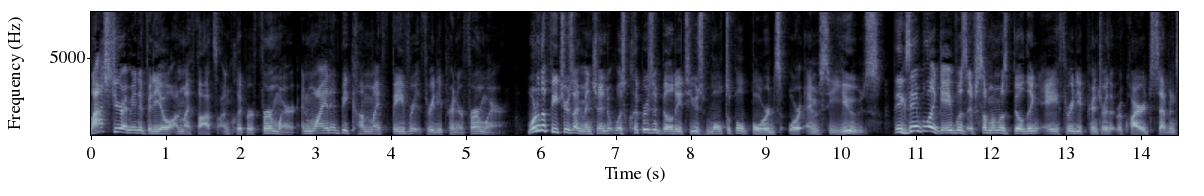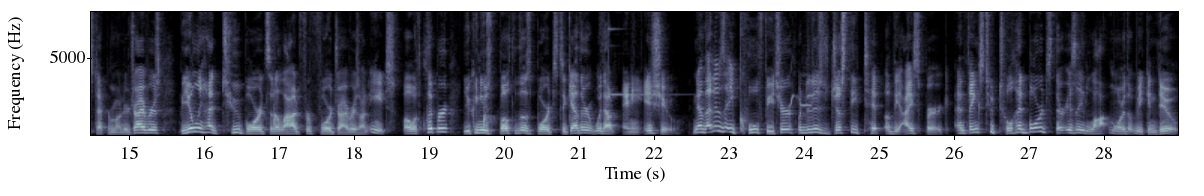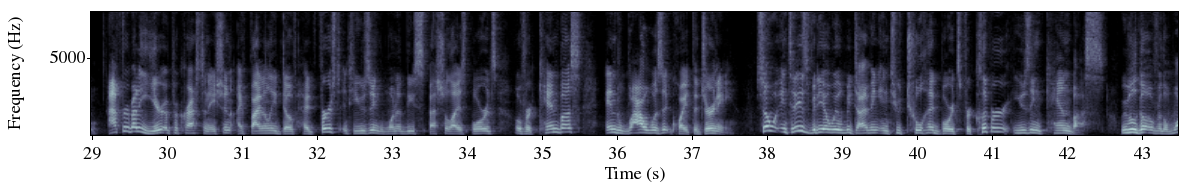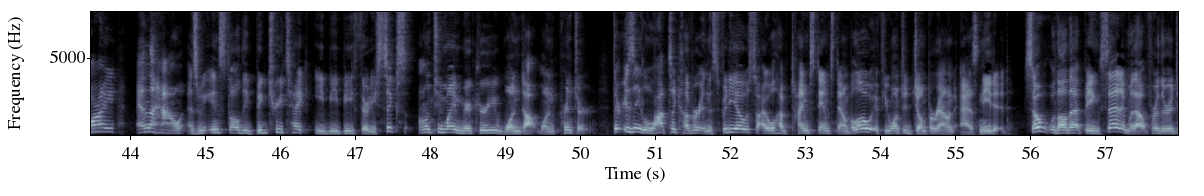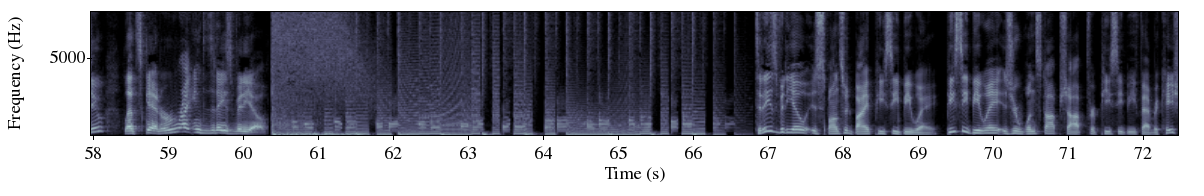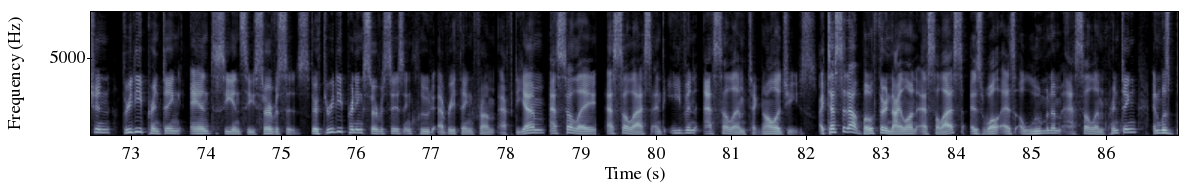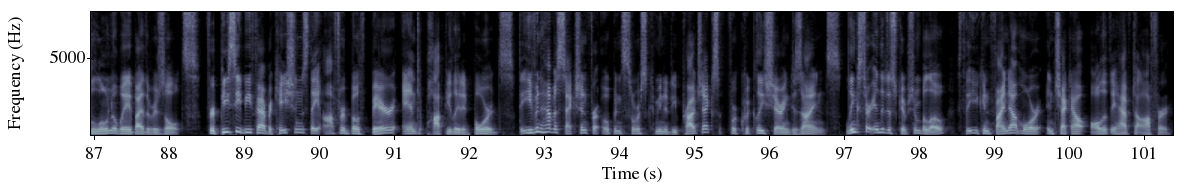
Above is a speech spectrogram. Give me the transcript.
Last year I made a video on my thoughts on Klipper firmware and why it had become my favorite 3D printer firmware. One of the features I mentioned was Klipper's ability to use multiple boards or MCUs. The example I gave was if someone was building a 3D printer that required seven stepper motor drivers, but you only had two boards that allowed for four drivers on each. While with Klipper, you can use both of those boards together without any issue. Now that is a cool feature, but it is just the tip of the iceberg. And thanks to toolhead boards, there is a lot more that we can do. After about a year of procrastination, I finally dove headfirst into using one of these specialized boards over CAN bus, and wow was it quite the journey. So in today's video, we will be diving into toolhead boards for Klipper using CAN bus. We will go over the why and the how as we install the Bigtree Tech EBB36 onto my Mercury 1.1 printer. There is a lot to cover in this video, so I will have timestamps down below if you want to jump around as needed. So with all that being said and without further ado, let's get right into today's video. Today's video is sponsored by PCBWay. PCBWay is your one-stop shop for PCB fabrication, 3D printing, and CNC services. Their 3D printing services include everything from FDM, SLA, SLS, and even SLM technologies. I tested out both their nylon SLS as well as aluminum SLM printing and was blown away by the results. For PCB fabrications, they offer both bare and populated boards. They even have a section for open source community projects for quickly sharing designs. Links are in the description below so that you can find out more and check out all that they have to offer.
